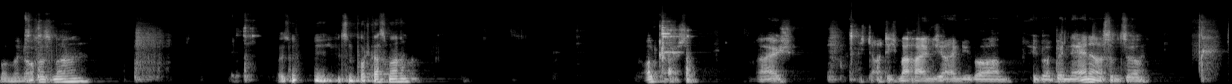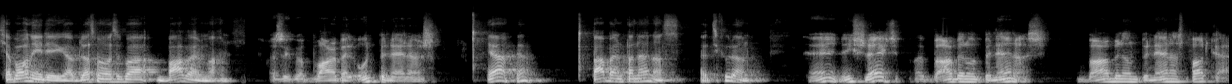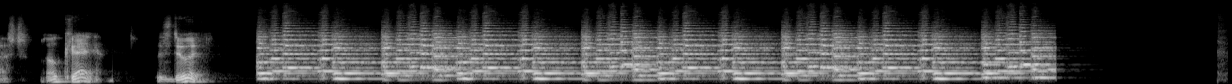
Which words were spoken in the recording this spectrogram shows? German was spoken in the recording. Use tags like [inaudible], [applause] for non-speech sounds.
Wollen wir noch was machen? Weiß nicht, willst du einen Podcast machen? Podcast. Ja, ich, ich dachte, ich mache eigentlich einen über, über Bananas und so. Ich habe auch eine Idee gehabt. Lass mal was über Barbell machen. Also über Barbell und Bananas. Ja, ja. Barbell und Bananas. Hört sich gut an. Hey, nicht schlecht. Barbell und Bananas. Barbell und Bananas Podcast. Okay, let's do it.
